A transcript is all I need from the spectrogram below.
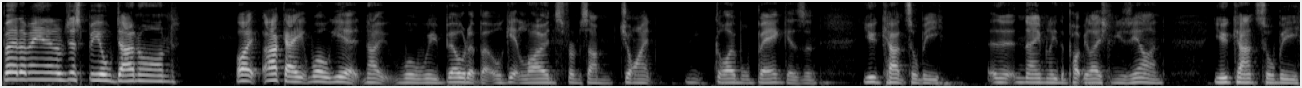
But I mean, it'll just be all done on, like, okay, well, yeah, no, we'll rebuild it, but we'll get loans from some giant global bankers, and you cunts will be, uh, namely the population of New Zealand, you cunts will be,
